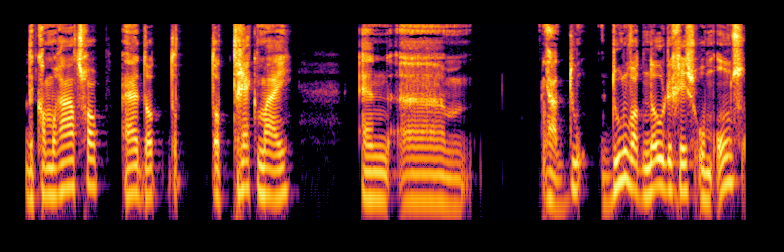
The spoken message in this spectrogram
de kameraadschap, hè, dat, dat, dat trekt mij. En um, ja, doen, doen wat nodig is om ons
